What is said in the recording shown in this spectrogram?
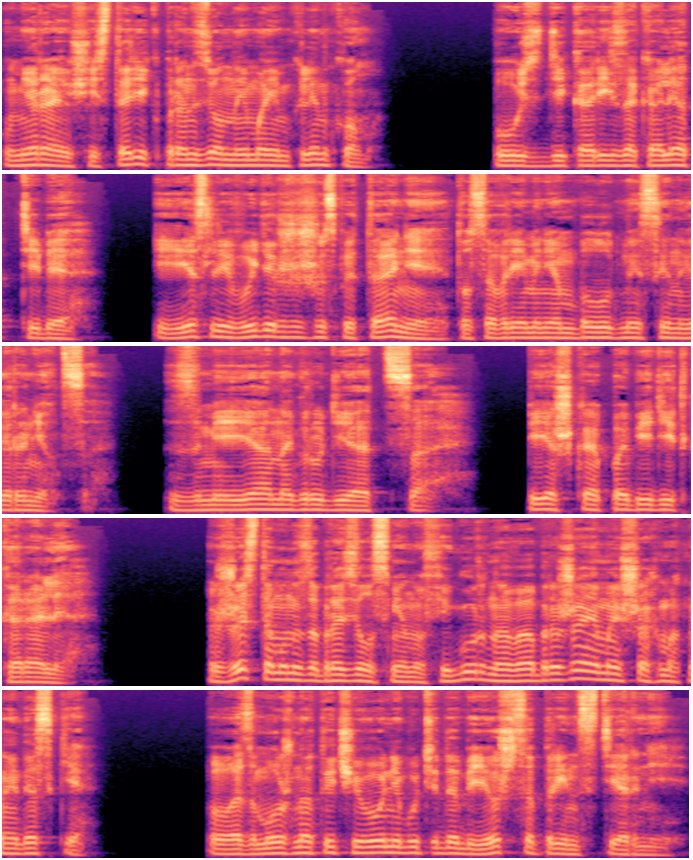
Умирающий старик, пронзенный моим клинком. Пусть дикари закалят тебя, и если выдержишь испытание, то со временем блудный сын вернется. Змея на груди отца. Пешка победит короля. Жестом он изобразил смену фигур на воображаемой шахматной доске. «Возможно, ты чего-нибудь и добьешься, принц Терний.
